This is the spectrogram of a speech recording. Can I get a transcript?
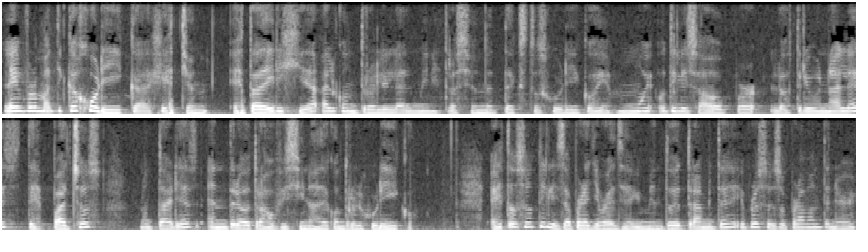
La informática jurídica de gestión está dirigida al control y la administración de textos jurídicos y es muy utilizado por los tribunales, despachos, notarias, entre otras oficinas de control jurídico. Esto se utiliza para llevar el seguimiento de trámites y procesos para mantener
